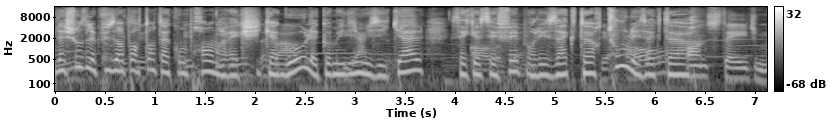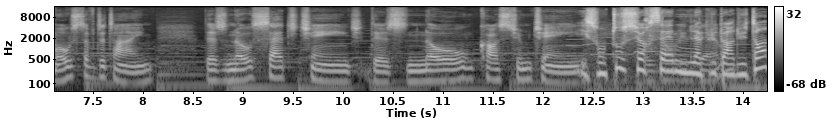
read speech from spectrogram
la chose la plus importante à comprendre avec Chicago, la comédie musicale, c'est que c'est fait pour les acteurs, tous les acteurs. Ils sont tous sur scène la plupart du temps.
